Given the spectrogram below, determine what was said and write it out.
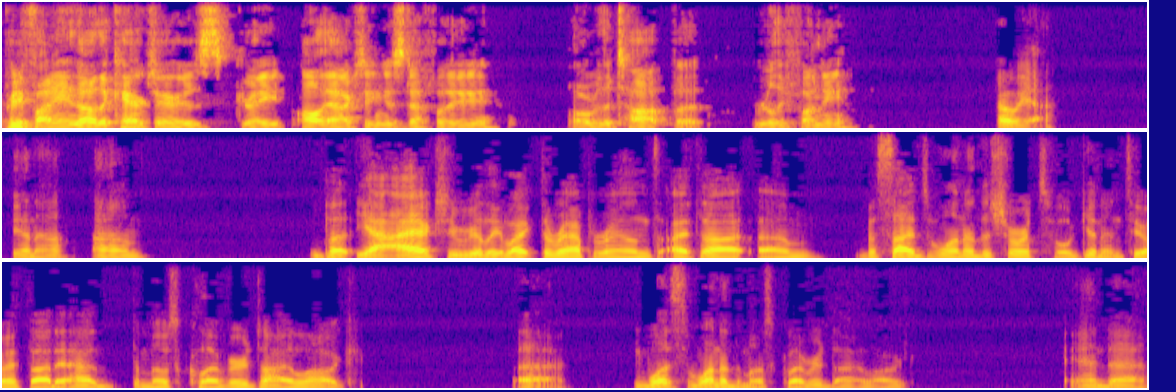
Pretty funny. No, the character is great. All the acting is definitely over the top, but really funny. Oh yeah, you know. Um, but yeah, I actually really liked the wraparound. I thought, um, besides one of the shorts we'll get into, I thought it had the most clever dialogue. Uh, was one of the most clever dialogue, and uh,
